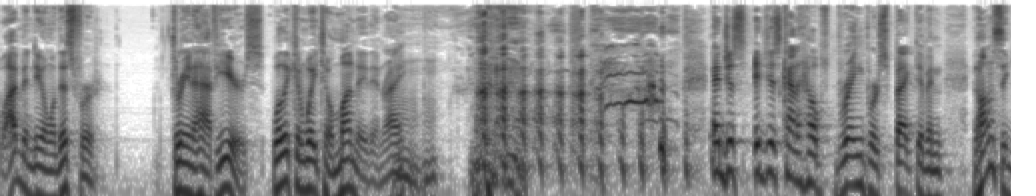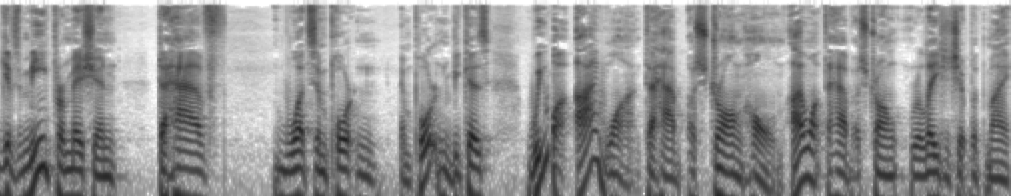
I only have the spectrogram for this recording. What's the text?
well, I've been dealing with this for three and a half years. Well, it can wait till Monday then, right? and just it just kind of helps bring perspective and, and honestly gives me permission to have what's important important because we want I want to have a strong home. I want to have a strong relationship with my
